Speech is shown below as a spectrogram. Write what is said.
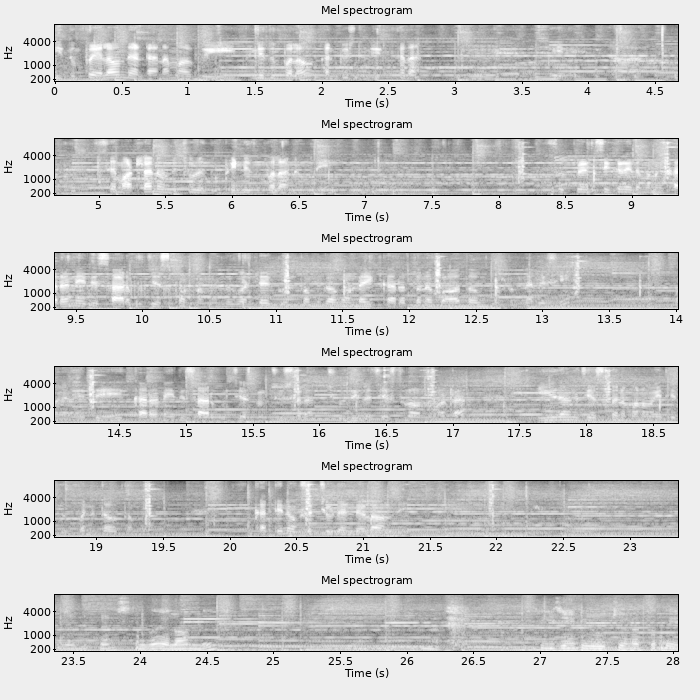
ఈ దుంప ఎలా ఉంది అంటానా మాకు ఈ పిండి దుంపలో కనిపిస్తుంది కదా? సేమ్ అట్లానే ఉంది చూడదు పిండి దుంపలానే ఉంది. సో ఫ్రెండ్స్ ఇక్కడైతే మనం కర్రని అయితే సార్పు చేసుకుంటున్నాం. ఎందుకంటే గుంపం కాకుండా ఈ కర్రతోనే బాగా తగ్గుతుంది అనేసి మనమైతే కర్రని అయితే సార్పు చేస్తున్నాం. చూసారా? చూదీలో చేస్తున్నాం అనమాట ఈ విధంగా చేసుకొని మనం అయితే దుంపని తవ్వుతాం కత్తిని ఒకసారి చూడండి ఎలా ఉంది. ఫ్రెండ్స్ ఇదిగో ఎలా ఉంది? ఈ జైంట్ కూర్చున్నట్టుంది.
